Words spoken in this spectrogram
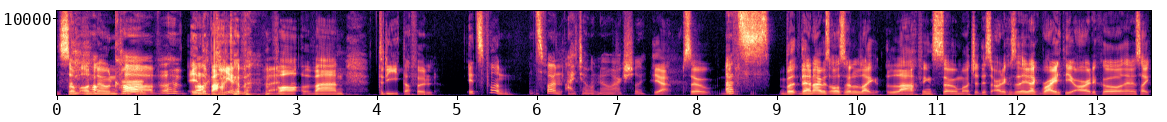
some unknown verb in the back of a va- van drita full. It's fun. It's fun. I don't know actually. Yeah. So the f- That's but then I was also like laughing so much at this article. So they like write the article, and then it's like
